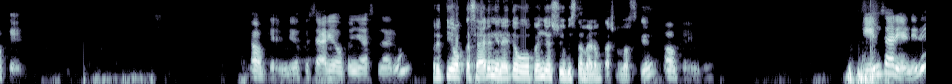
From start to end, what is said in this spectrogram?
ఓకే. ఓకే అండి. ఒక శారీ ఓపెన్ చేస్తున్నారు. ప్రతి ఒక్క శారీ నేనైతే ఓపెన్ చేసి చూపిస్తాను మేడం కస్టమర్స్కి. ఓకే అండి. ఏం శారీ అండి ఇది?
